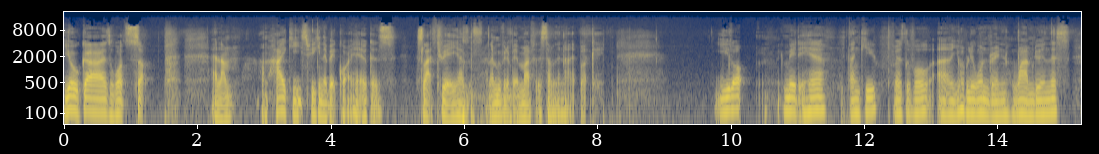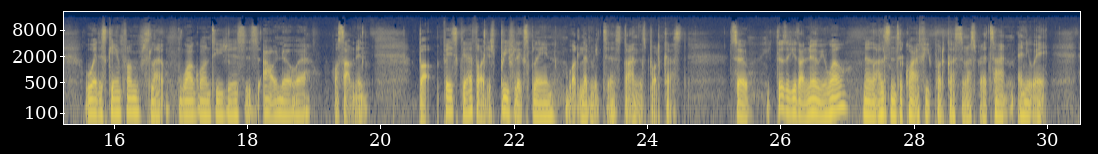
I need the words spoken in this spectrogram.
Yo guys, what's up? And I'm I'm high key speaking a bit quiet here because it's like 3 a.m. and I'm moving a bit mad for this time of the night. But okay, you lot made it here. Thank you. First of all, uh, you're probably wondering why I'm doing this, where this came from. It's like Wagwan TJ, this is out of nowhere. What's happening? But basically, I thought I'd just briefly explain what led me to starting this podcast. So, those of you that know me well know that I listen to quite a few podcasts in my spare time anyway.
